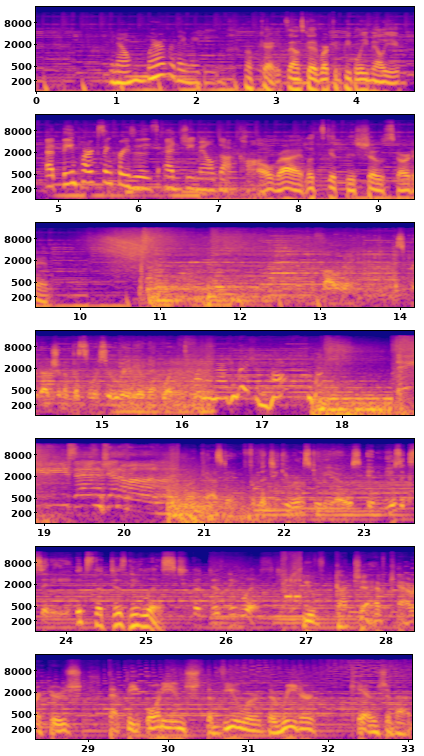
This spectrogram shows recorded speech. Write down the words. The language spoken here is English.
you know, wherever they may be. Okay, it sounds good. Where can people email you? At themeparksandcruises at gmail.com. All right, let's get this show started. The following is a production of the Sorcerer Radio Network. An imagination, huh? Ladies and gentlemen, Broadcasting from the Tiki Room Studios in Music City. It's the Disney List. The Disney List. You've got to have characters that the audience, the viewer, the reader cares about.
